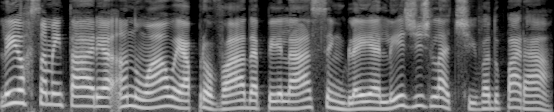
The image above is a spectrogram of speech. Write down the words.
Lei orçamentária anual é aprovada pela Assembleia Legislativa do Pará.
